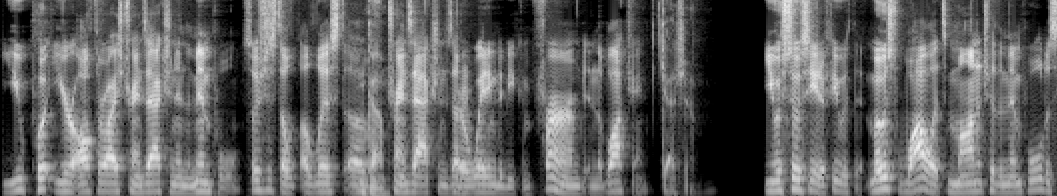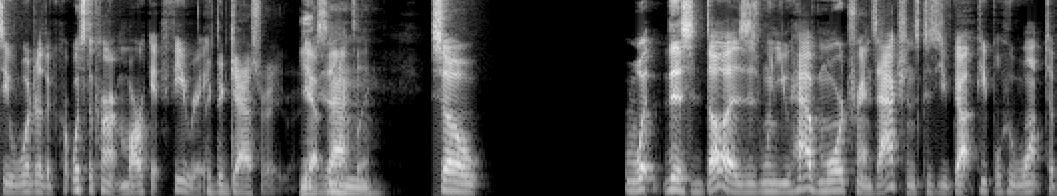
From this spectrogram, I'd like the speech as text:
you put your authorized transaction in the mempool. So it's just a, a list of Okay. transactions that are waiting to be confirmed in the blockchain. Gotcha. You associate a fee with it. Most wallets monitor the mempool to see what are the what's the current market fee rate. like the gas rate right? Yeah. Exactly. Mm. So what this does is when you have more transactions because you've got people who want to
